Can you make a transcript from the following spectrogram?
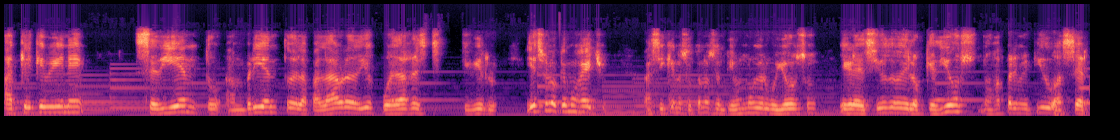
aquel que viene sediento, hambriento de la palabra de Dios pueda recibirlo. Y eso es lo que hemos hecho. Así que nosotros nos sentimos muy orgullosos y agradecidos de lo que Dios nos ha permitido hacer,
